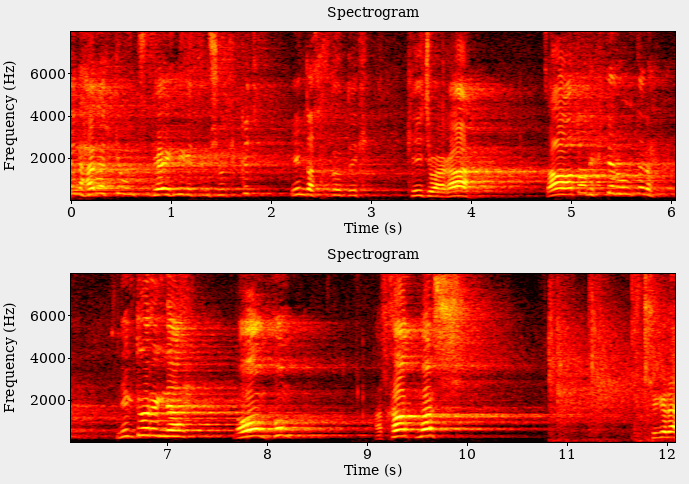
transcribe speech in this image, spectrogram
энэ хариултын үндсэн техник эзэмшүүлэх гэж энэ дасгалуудыг хийж байгаа. За одоо тэгэхээр бүгд нэгдүгээрийг нэ ном хум алхаад марш. Тэгэрэ.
